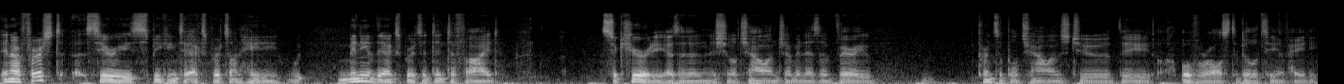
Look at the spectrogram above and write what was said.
In our first uh, series, speaking to experts on Haiti, many of the experts identified security as an initial challenge, I mean, as a very principal challenge to the overall stability of Haiti.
